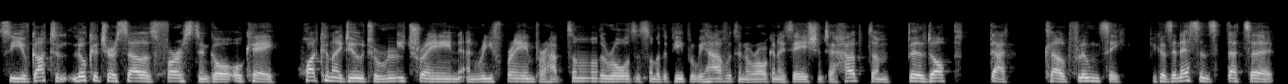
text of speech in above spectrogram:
so you've got to look at yourselves first and go, okay, what can I do to retrain and reframe perhaps some of the roles and some of the people we have within our organization to help them build up that cloud fluency? Because in essence that's a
